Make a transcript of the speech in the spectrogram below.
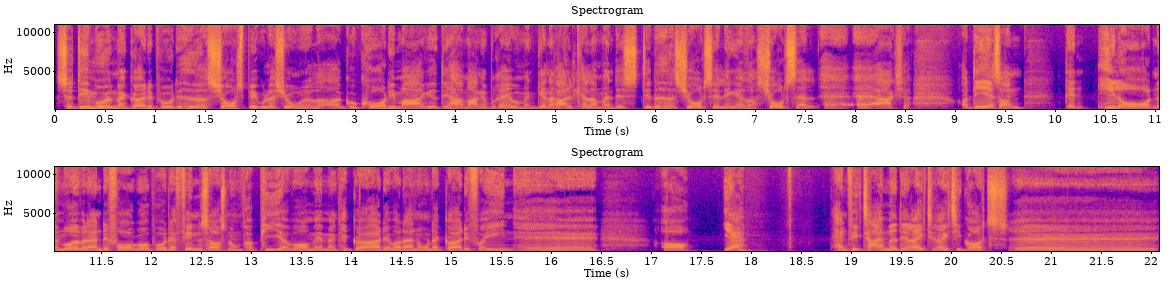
Så det er måden, man gør det på. Det hedder short spekulation, eller at gå kort i markedet. Det har mange begreber, men generelt kalder man det det, der hedder short selling, eller short salg af, af aktier. Og det er sådan den helt overordnede måde, hvordan det foregår på. Der findes også nogle papirer, hvor med man kan gøre det, hvor der er nogen, der gør det for en. Øh, og ja, han fik timet det rigtig, rigtig godt. Øh,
